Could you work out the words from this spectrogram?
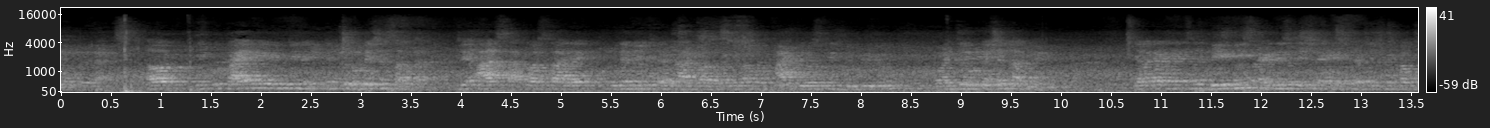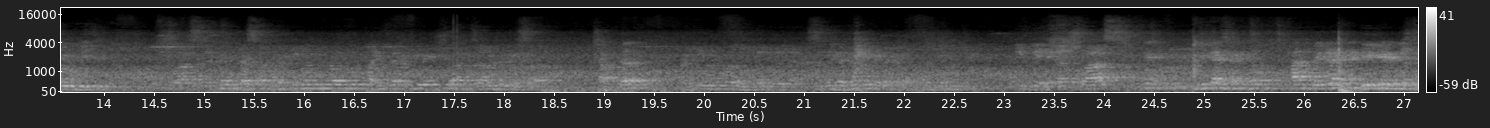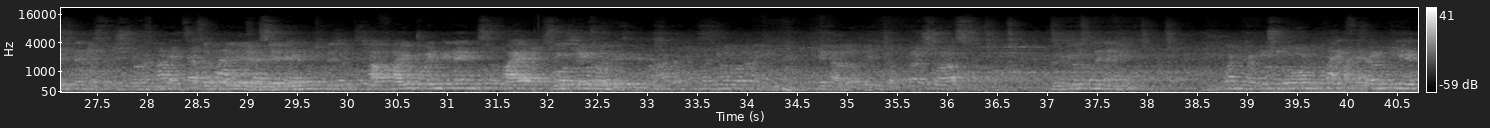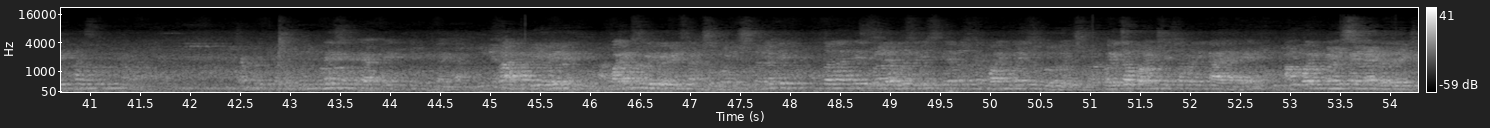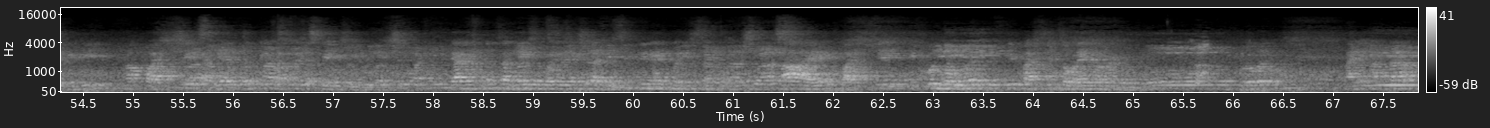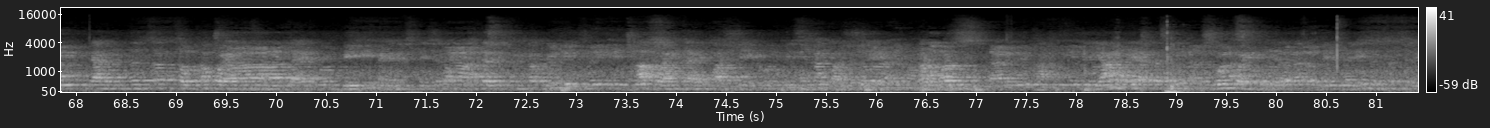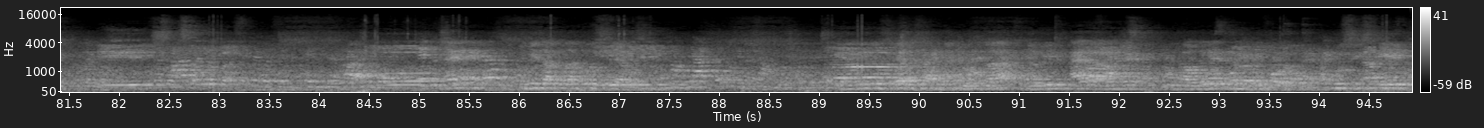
और इनको कायम की ड्यूटी नहीं त्यांचे रोटेशन चालतात जे आज सात वाजता आले उद्या मी त्यांना आठ वाजता किंवा आठ दिवस मी। ड्युटी देऊन त्यांचे रोटेशन लागले याला काय म्हणायचं daily administration and establishment of duty chapter मी काय सांगतो हा वेगळा आहे डेली ऍडमिनिस्ट्रेशन हा five twenty nine five three eight मध्ये मध्ये नाही वन थर्टी एट वाईट वेगवेगळे सांगतो चला ते सिलेबस सिलेबसचे पॉईंट वाईज सुरू पहिला पॉईंट त्याच्यामध्ये काय आहे? अपॉइंटमेंट अँड हा पाचशे सत्याहत्तर स्टेज होईल त्यानंतरचा नेक्स्ट डिसिप्लिन अँड हा आहे पाचशे एकोणनव्वद ते पाचशे चौऱ्याण्णव. बरोबर? आणि आता त्यानंतरचा चौथा पॉईंट सांगितला आहे तो डेली ऍडमिनिस्ट्रेशन ऑफ हा पॉईंट आहे. Syllabus. यांनी जो syllabus आहे ना ग्रुपला, नवीन as amended 2024, 268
